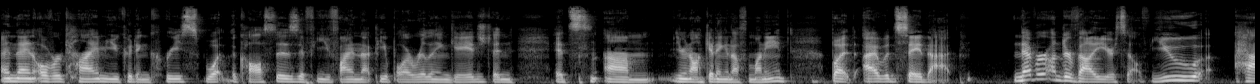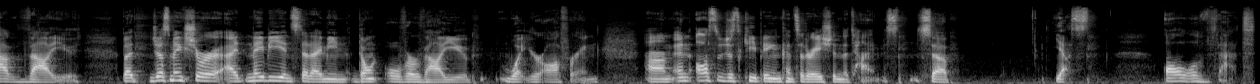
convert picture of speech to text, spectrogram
and then over time you could increase what the cost is if you find that people are really engaged and it's um, you're not getting enough money but i would say that never undervalue yourself you have value but just make sure i maybe instead i mean don't overvalue what you're offering um, and also just keeping in consideration the times so yes all of that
